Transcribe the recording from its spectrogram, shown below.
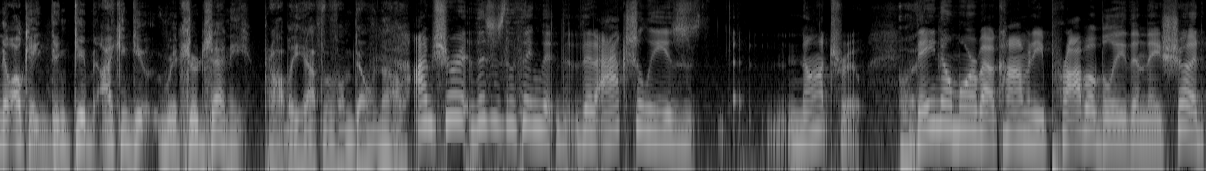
Know? Okay, then give. I can give Richard Jeni. Probably half of them don't know. I'm sure this is the thing that that actually is not true. What? They know more about comedy probably than they should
